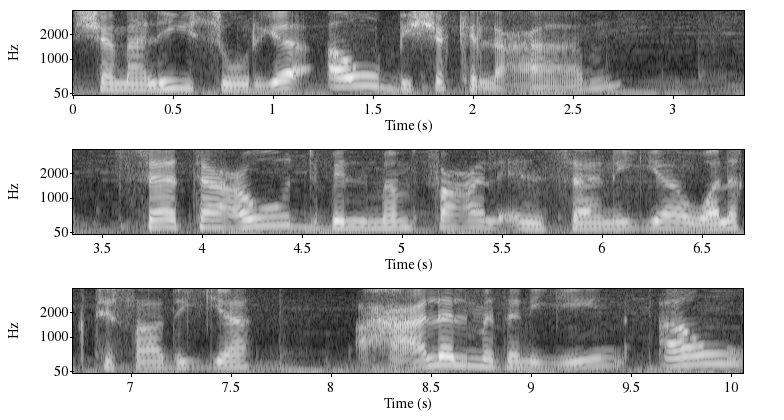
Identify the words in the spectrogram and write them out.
شمالي سوريا أو بشكل عام ستعود بالمنفعة الإنسانية والاقتصادية على المدنيين أو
